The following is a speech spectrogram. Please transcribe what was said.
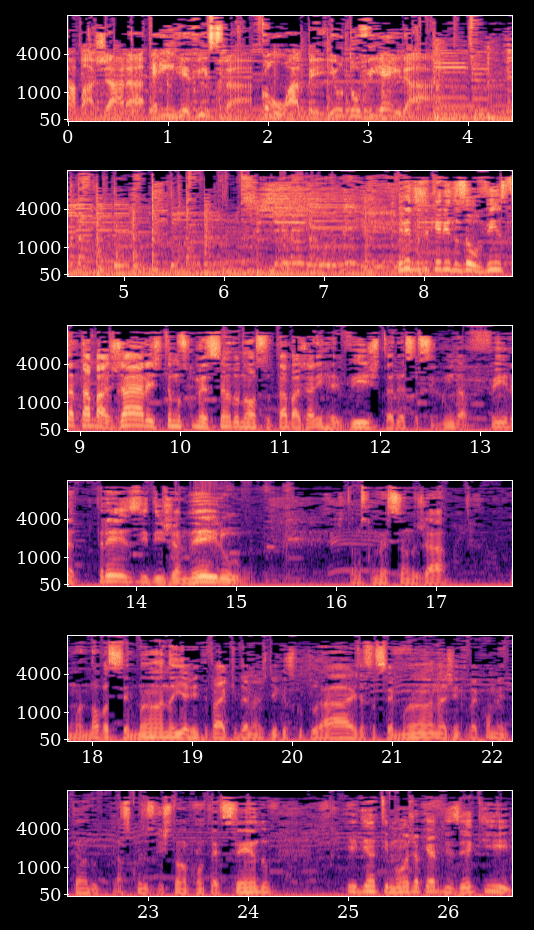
Tabajara em Revista, com Adeildo Vieira. Queridos e queridos ouvintes da Tabajara, estamos começando o nosso Tabajara em Revista dessa segunda-feira, 13 de janeiro. Estamos começando já uma nova semana e a gente vai aqui dando as dicas culturais dessa semana, a gente vai comentando as coisas que estão acontecendo. E de antemão já quero dizer que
